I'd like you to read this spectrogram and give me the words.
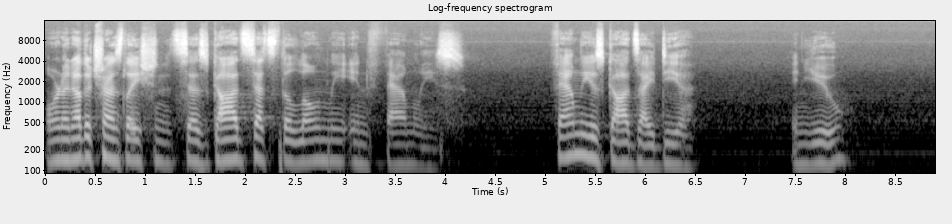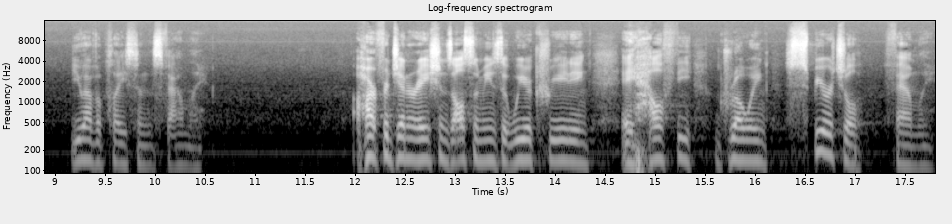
Or in another translation, it says, God sets the lonely in families. Family is God's idea. And you, you have a place in this family. A heart for generations also means that we are creating a healthy, growing spiritual family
